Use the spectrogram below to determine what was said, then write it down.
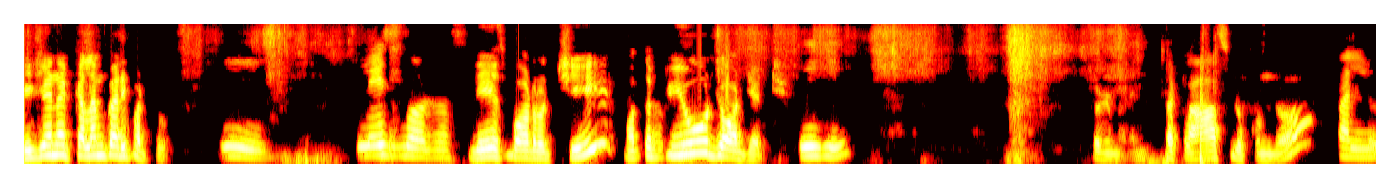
డిజైనర్ కలంకారీ పట్టు. లేస్ బార్డర్ లేస్ బార్డర్ వచ్చి మొత్తం ప్యూర్ జార్జెట్ చూడండి మేడం ఎంత క్లాస్ లుక్ ఉందో. పళ్ళు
